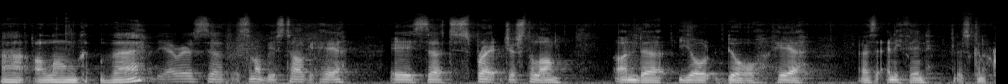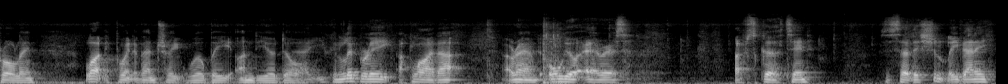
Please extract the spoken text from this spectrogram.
uh, along there. The areas, uh, it's an obvious target here, is uh, to spray it just along under your door here, as anything that's going to crawl in likely point of entry will be under your door. Uh, you can liberally apply that around all your areas of skirting. As I said, this shouldn't leave any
